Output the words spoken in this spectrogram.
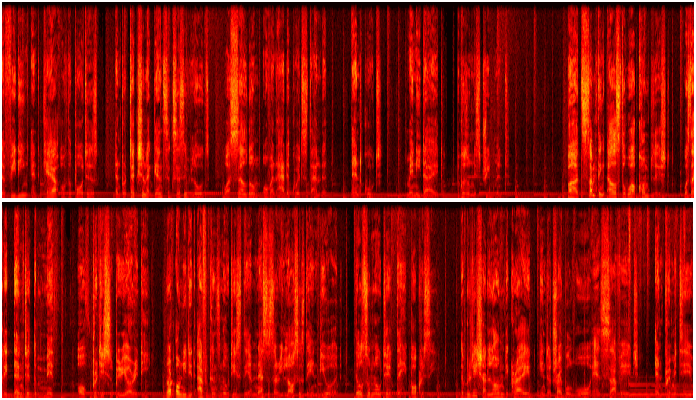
the feeding and care of the porters and protection against excessive loads was seldom of an adequate standard. End quote. Many died because of mistreatment. But something else the war accomplished was that it dented the myth of British superiority. Not only did Africans notice the unnecessary losses they endured, they also noted the hypocrisy. The British had long decried intertribal war as savage and primitive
